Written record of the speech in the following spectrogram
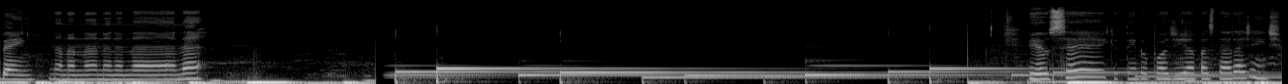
bem. Nananana. Né? Eu sei que o tempo pode afastar a gente.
